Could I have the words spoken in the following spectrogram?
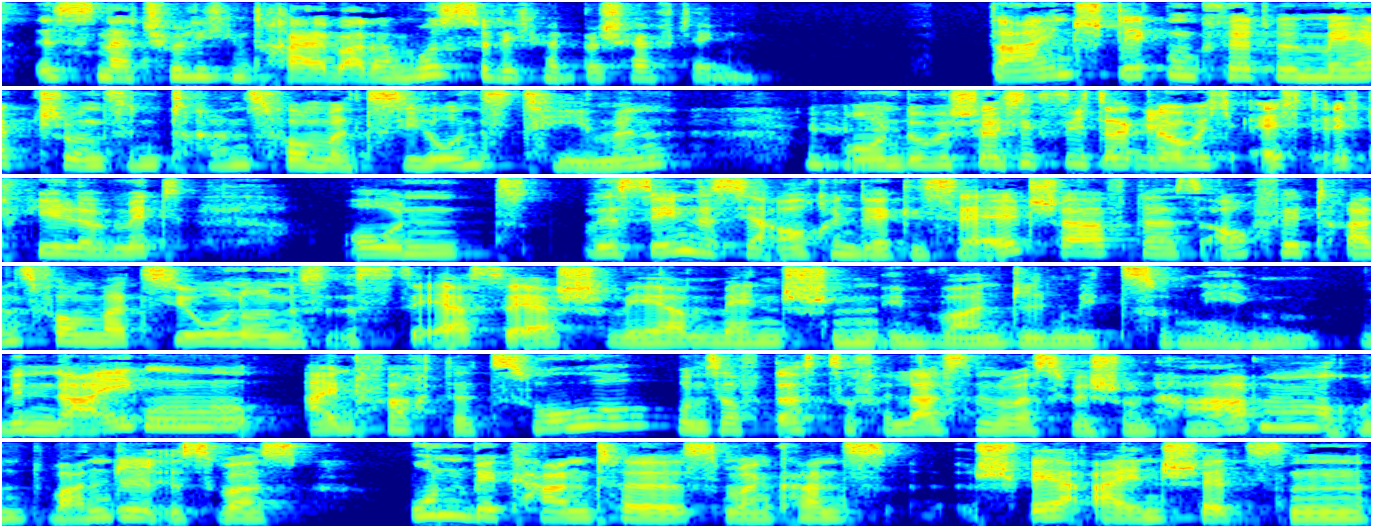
ist natürlich ein Treiber. Da musst du dich mit beschäftigen. Dein Steckenpferd, man merkt schon, sind Transformationsthemen. Und du beschäftigst dich da, glaube ich, echt, echt viel damit. Und wir sehen das ja auch in der Gesellschaft, da ist auch viel Transformation und es ist sehr, sehr schwer, Menschen im Wandel mitzunehmen. Wir neigen einfach dazu, uns auf das zu verlassen, was wir schon haben. Und Wandel ist was Unbekanntes, man kann es schwer einschätzen.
